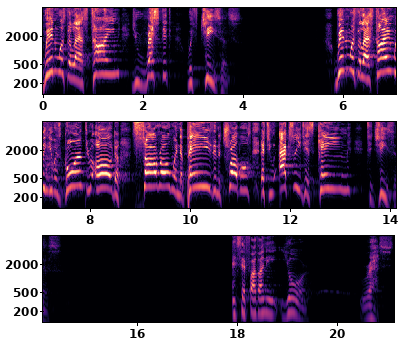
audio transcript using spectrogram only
When was the last time you rested with Jesus? When was the last time when you was going through all the sorrow and the pains and the troubles that you actually just came to Jesus and said, Father, I need your rest.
